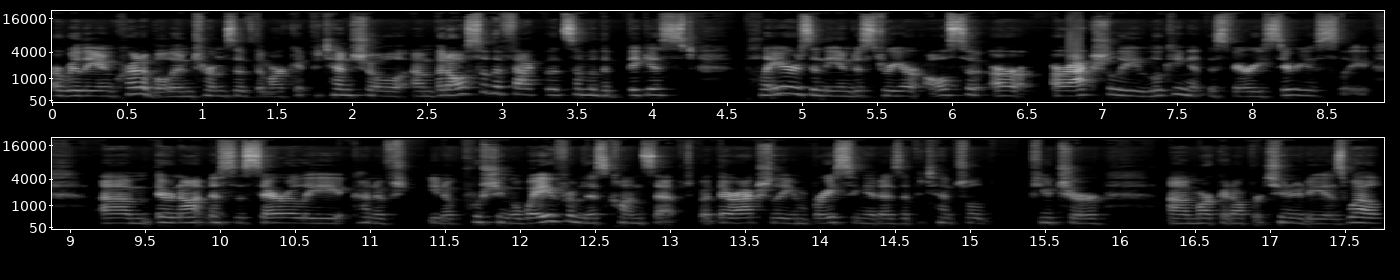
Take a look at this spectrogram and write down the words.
are really incredible in terms of the market potential, um, but also the fact that some of the biggest players in the industry are also are are actually looking at this very seriously. Um, they're not necessarily kind of you know pushing away from this concept, but they're actually embracing it as a potential future uh, market opportunity as well.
